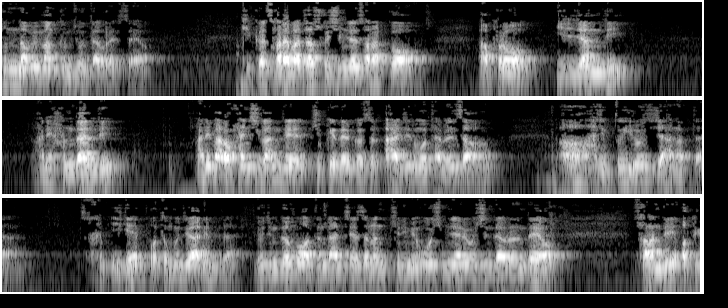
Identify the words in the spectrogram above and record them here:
손너비만큼 줬다고 그랬어요. 기껏 살아봤자 수십 년 살았고 앞으로 1년 뒤 아니 한 달 뒤 아니 바로 한 시간 뒤에 죽게 될 것을 알지도 못하면서 아, 아직도 이루어지지 않았다. 참 이게 보통 문제가 아닙니다. 요즘도 뭐 어떤 단체에서는 주님이 50년에 오신다 그러는데요. 사람들이 어떻게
